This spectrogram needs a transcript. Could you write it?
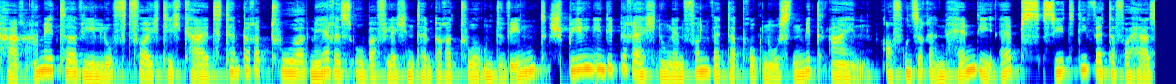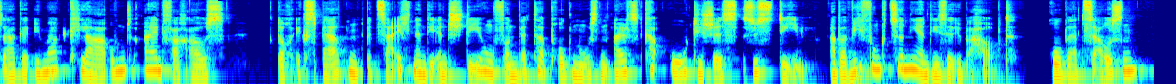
Parameter wie Luftfeuchtigkeit, Temperatur, Meeresoberflächentemperatur und Wind spielen in die Berechnungen von Wetterprognosen mit ein. Auf unseren Handy-Apps sieht die Wettervorhersage immer klar und einfach aus. Doch Experten bezeichnen die Entstehung von Wetterprognosen als chaotisches System. Aber wie funktionieren diese überhaupt? Robert Sausen,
